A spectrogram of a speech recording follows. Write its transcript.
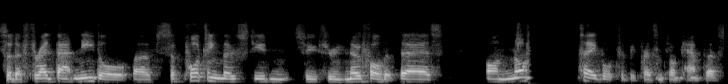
sort of thread that needle of supporting those students who through no fault of theirs are not able to be present on campus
